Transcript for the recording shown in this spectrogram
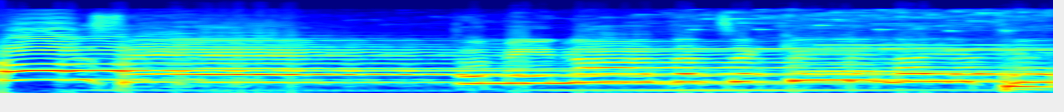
ओ सेठ तुम्ही नादच केला इथे.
